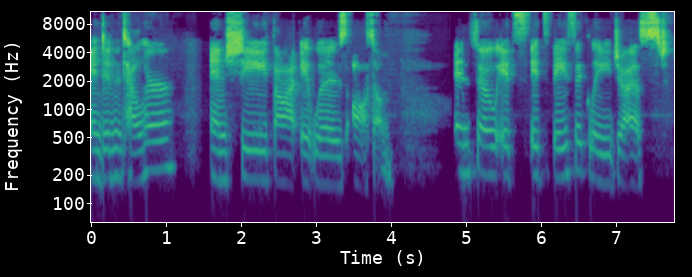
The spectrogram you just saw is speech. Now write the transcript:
and didn't tell her, and she thought it was awesome. And so it's it's basically just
